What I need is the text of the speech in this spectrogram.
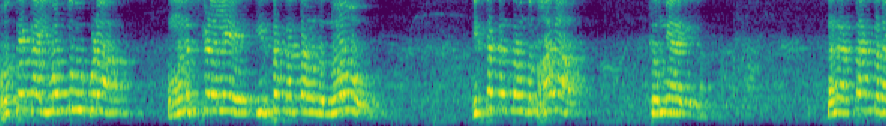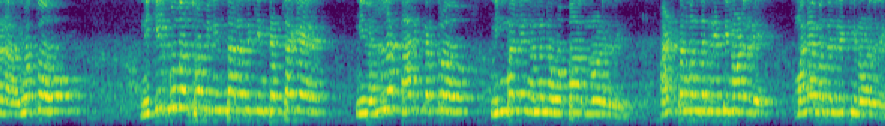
ಬಹುತೇಕ ಇವತ್ತಿಗೂ ಕೂಡ ಮನಸ್ಸುಗಳಲ್ಲಿ ಇರ್ತಕ್ಕಂಥ ಒಂದು ನೋವು, ಇರ್ತಕ್ಕಂಥ ಒಂದು ಭಾರ ಕಮ್ಮಿ ಆಗಿಲ್ಲ. ನನಗೆ ಅರ್ಥ ಆಗ್ತದಣ್ಣ. ಇವತ್ತು ನಿಖಿಲ್ ಕುಮಾರಸ್ವಾಮಿ ನಿಂತ ಅನ್ನೋದಕ್ಕಿಂತ ಹೆಚ್ಚಾಗೆ ನೀವೆಲ್ಲ ಕಾರ್ಯಕರ್ತರು ನಿಮ್ಮಲ್ಲಿ ನನ್ನನ್ನು ಒಬ್ಬ ನೋಡಿದ್ರಿ. ಅಣ್ಣ ತಮ್ಮಂದನ ರೀತಿ ನೋಡಿದ್ರಿ, ಮನೆ ಮಗನ ರೀತಿ ನೋಡಿದ್ರಿ.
